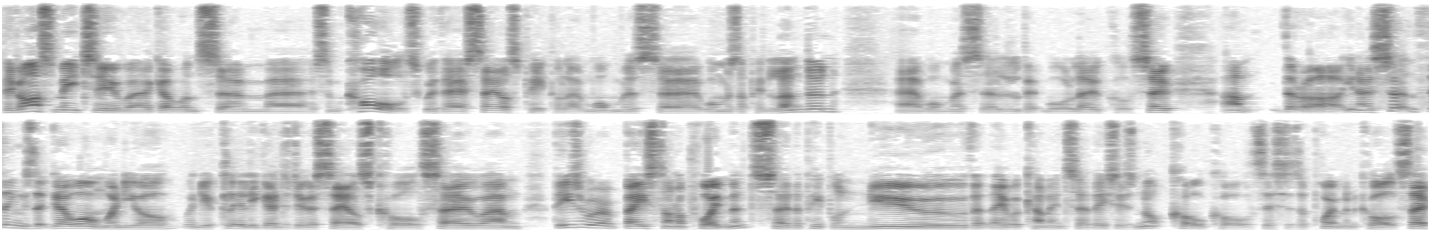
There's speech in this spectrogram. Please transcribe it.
they've asked me to uh, go on some uh, some calls with their salespeople, and one was uh, one was up in London, uh, one was a little bit more local. So um, there are you know certain things that go on when you're when you're clearly going to do a sales call. So um, these were based on appointments, so the people knew that they were coming. So this is not cold calls; this is appointment calls. So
